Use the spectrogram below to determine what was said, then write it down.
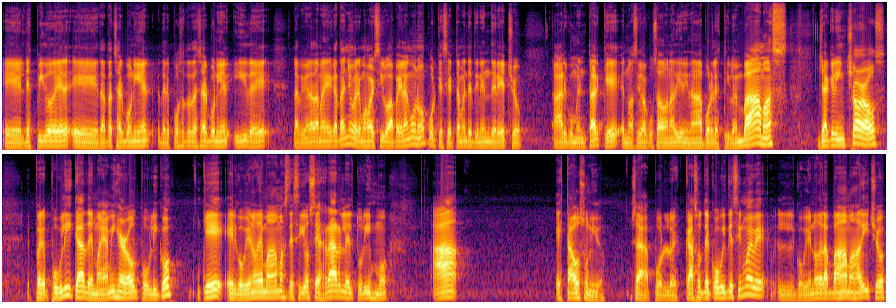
eh, el despido de Tata Charbonnier, del esposo de Tata Charbonnier y de la primera dama de Cataño, veremos a ver si lo apelan o no, porque ciertamente tienen derecho a argumentar que no ha sido acusado nadie ni nada por el estilo. En Bahamas, Jacqueline Charles publica, del Miami Herald, publicó que el gobierno de Bahamas decidió cerrarle el turismo a Estados Unidos. O sea, por los casos de COVID-19, el gobierno de las Bahamas ha dicho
